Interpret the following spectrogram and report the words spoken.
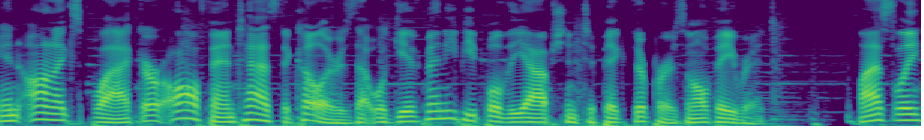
and Onyx Black are all fantastic colors that will give many people the option to pick their personal favorite. Lastly,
